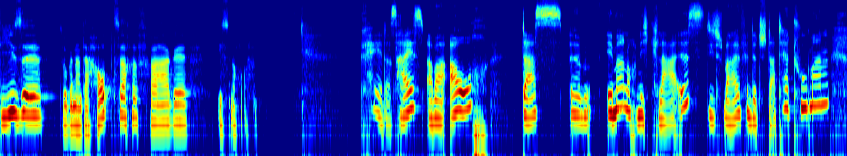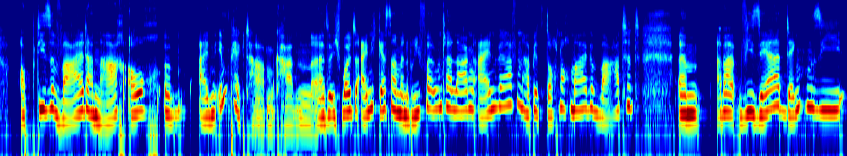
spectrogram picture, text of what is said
diese sogenannte Hauptsachefrage ist noch offen. Okay, das heißt aber auch, dass ähm, immer noch nicht klar ist, die Wahl findet statt, Herr Thumann, ob diese Wahl danach auch ähm, einen Impact haben kann. Also ich wollte eigentlich gestern meine Briefwahlunterlagen einwerfen, habe jetzt doch noch mal gewartet. Ähm, aber wie sehr denken Sie,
